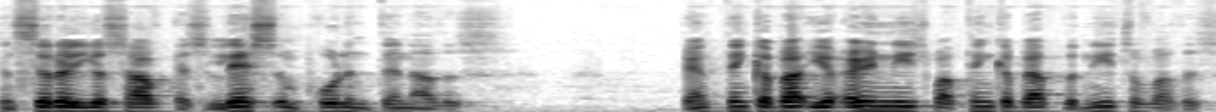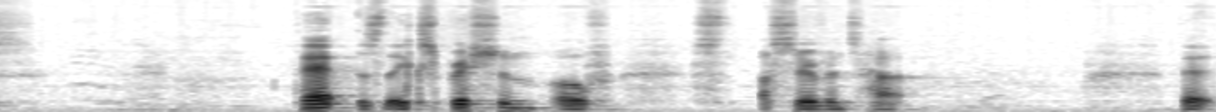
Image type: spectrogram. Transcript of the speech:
Consider yourself as less important than others. Don't think about your own needs, but think about the needs of others. That is the expression of a servant's heart. That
